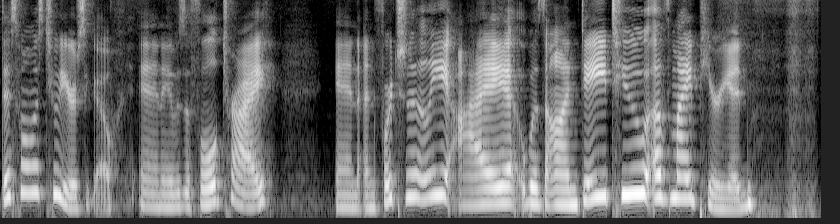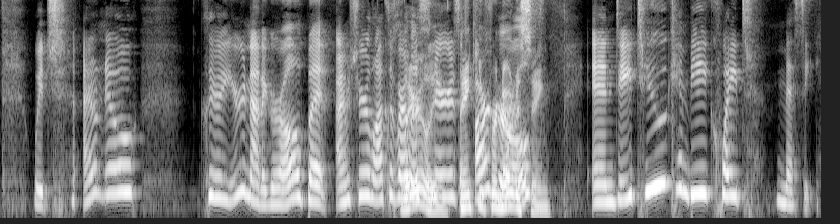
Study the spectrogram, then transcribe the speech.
this one was two years ago, and it was a full try. And unfortunately, I was on day two of my period, which I don't know. Clearly, you're not a girl, but I'm sure lots of our Clearly. listeners Thank you are for girls. noticing. And day two can be quite messy.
